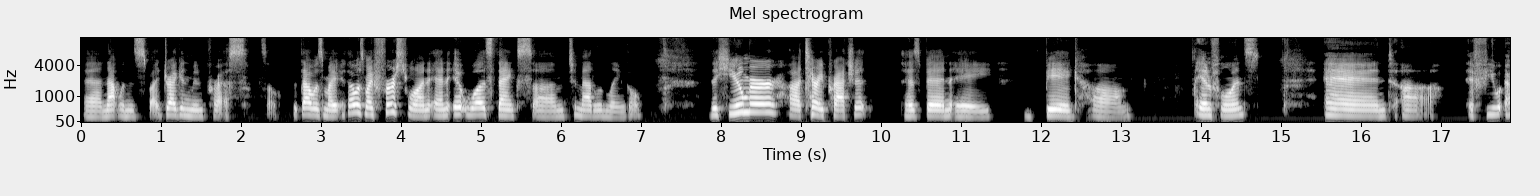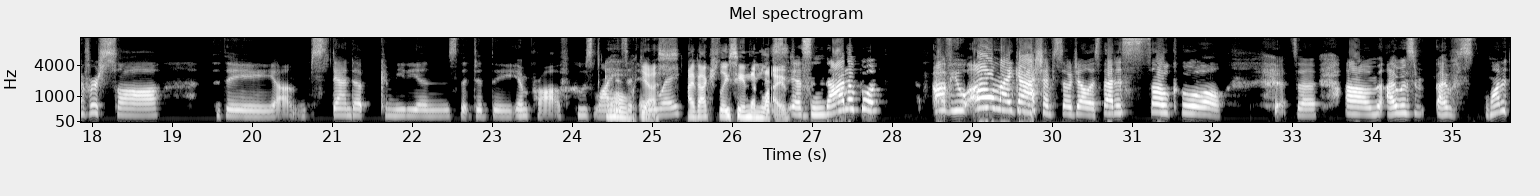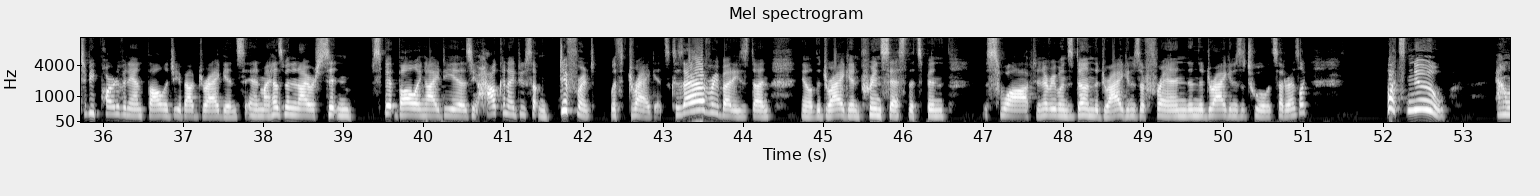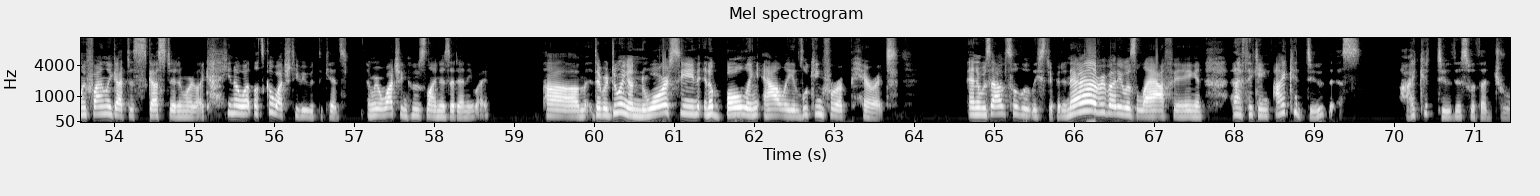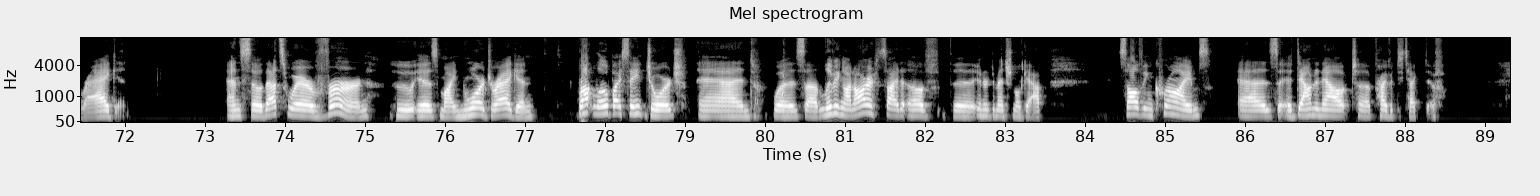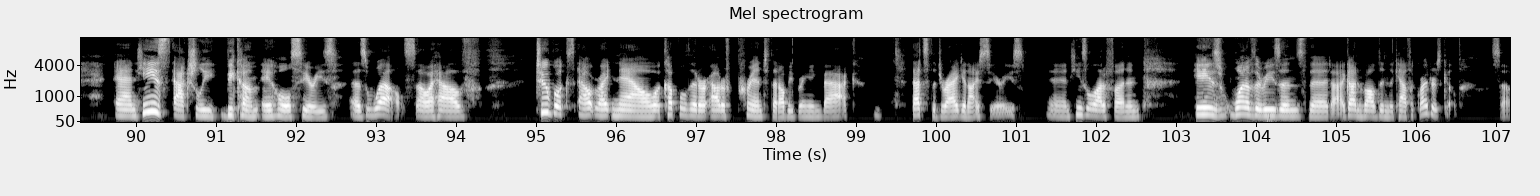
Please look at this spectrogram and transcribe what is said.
And that one's by Dragon Moon Press. So that was my that was my first one, and it was thanks um, to Madeleine L'Engle. The humor, uh, Terry Pratchett has been a big um, influence, and uh, if you ever saw the um, stand-up comedians that did the improv, whose line oh, is it yes. anyway? I've actually seen them live. It's, it's not a book of you. Oh my gosh, I'm so jealous. That is so cool. So, um, I was I was wanted to be part of an anthology about dragons, and my husband and I were sitting spitballing ideas. You know, how can I do something different with dragons? Because everybody's done, you know, the dragon princess that's been swapped, and everyone's done the dragon is a friend and the dragon is a tool, etc. I was like, what's new? And we finally got disgusted, and we are like, you know what? Let's go watch TV with the kids. And we were watching Whose Line Is It Anyway? Um, they were doing a noir scene in a bowling alley looking for a parrot. And it was absolutely stupid. And everybody was laughing. And, and I'm thinking, I could do this. I could do this with a dragon. And so that's where Vern, who is my noir dragon, brought low by St. George and was uh, living on our side of the interdimensional gap, solving crimes as a down and out uh, private detective. And he's actually become a whole series as well. So I have two books out right now, a couple that are out of print that I'll be bringing back. That's the Dragon Eye series. And he's a lot of fun. And he's one of the reasons that I got involved in the Catholic Writers Guild. So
